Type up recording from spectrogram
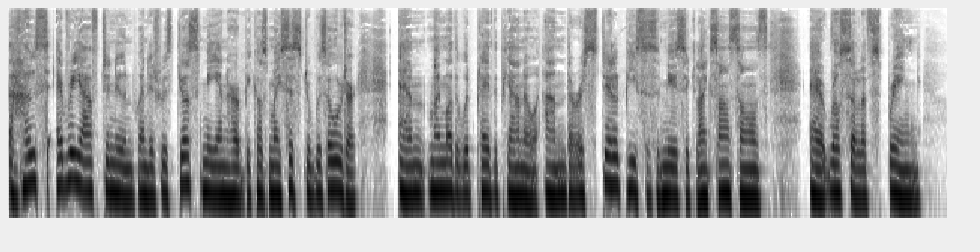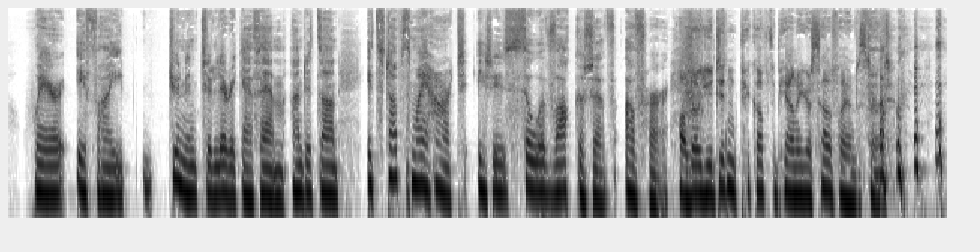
the house every afternoon when it was just me and her because my sister was older, um, my mother would play the piano and there are still pieces of music like Saint-Saëns, uh, of Spring, where if I tune into Lyric FM and it's on, it stops my heart. It is so evocative of her. Although you didn't pick up the piano yourself, I understand.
